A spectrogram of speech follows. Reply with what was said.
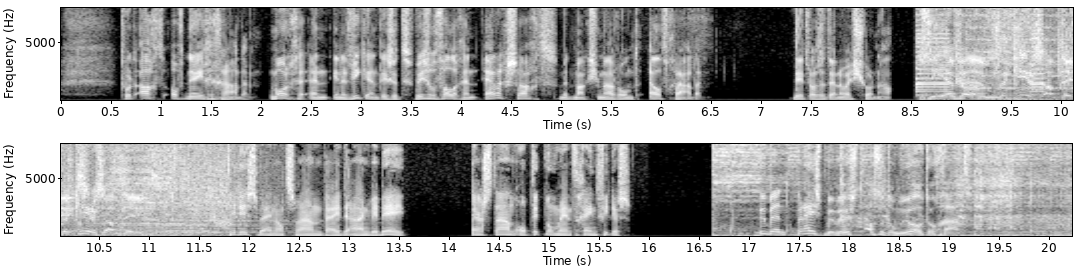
Het wordt 8 of 9 graden. Morgen en in het weekend is het wisselvallig en erg zacht... met maxima rond 11 graden. Dit was het NOS Journaal. ZFM, verkeersupdate. verkeersupdate. Dit is Wijnand Zwaan bij de ANWB. Er staan op dit moment geen files. U bent prijsbewust als het om uw auto gaat.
